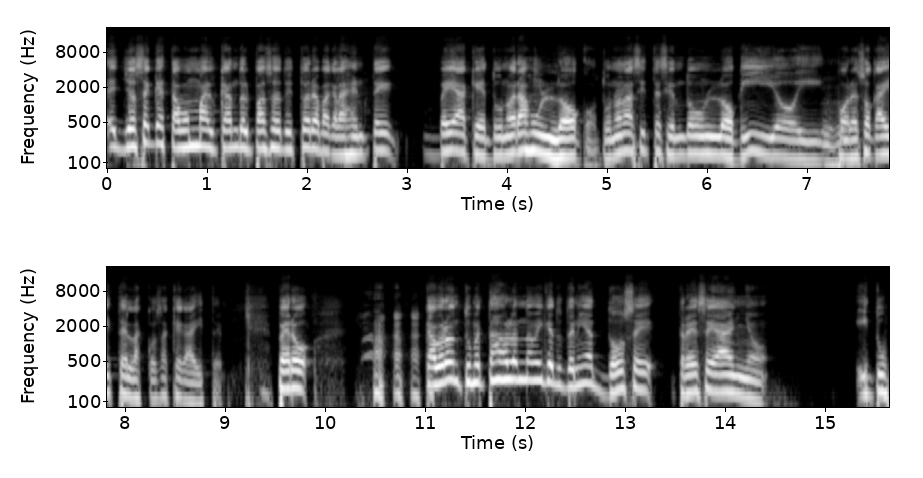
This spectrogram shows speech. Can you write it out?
eh, yo sé que estamos marcando el paso de tu historia para que la gente vea que tú no eras un loco. Tú no naciste siendo un loquillo y por eso caíste en las cosas que caíste. Pero, cabrón, tú me estás hablando a mí que tú tenías 12, 13 años. ¿Y tus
